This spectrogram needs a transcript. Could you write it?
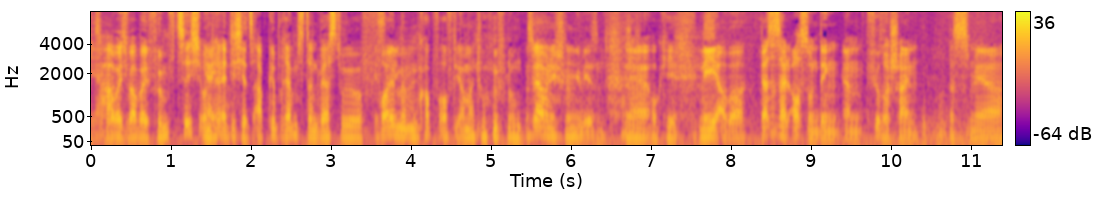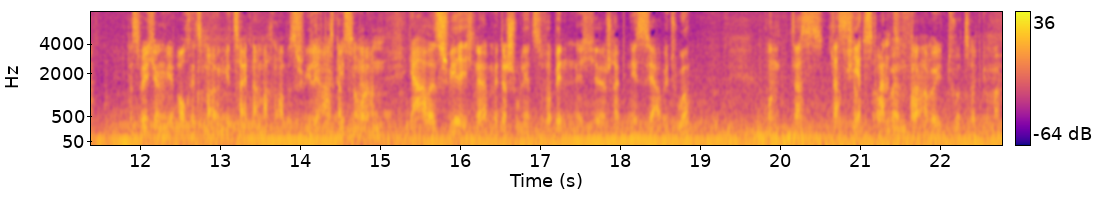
ja, aber ich war bei 50 und Ja, ja. hätte ich jetzt abgebremst, dann wärst du voll mit dem Kopf auf die Armatur geflogen. Das wäre aber nicht schlimm gewesen. Ja, okay. Nee, aber das ist halt auch so ein Ding, ähm, Führerschein. Das ist mir, das will ich irgendwie auch jetzt mal irgendwie zeitnah machen, aber es ist schwierig. Ja, das geh's Ganze doch mal an. Ja, aber es ist schwierig, ne, mit der Schule jetzt zu verbinden. Ich äh, schreibe nächstes Jahr Abitur und das, das Ich jetzt auch während der anzufangen. Abiturzeit gemacht.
